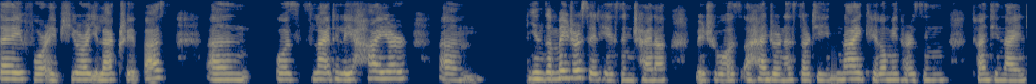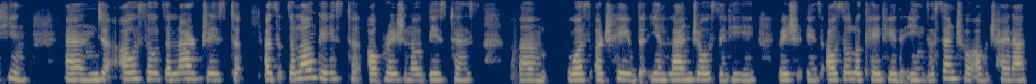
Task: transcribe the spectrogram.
day for a pure electric bus um, was slightly higher um, in the major cities in China, which was 139 kilometers in 2019. And also the largest, as uh, the longest operational distance um, was achieved in Lanzhou city, which is also located in the central of China.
